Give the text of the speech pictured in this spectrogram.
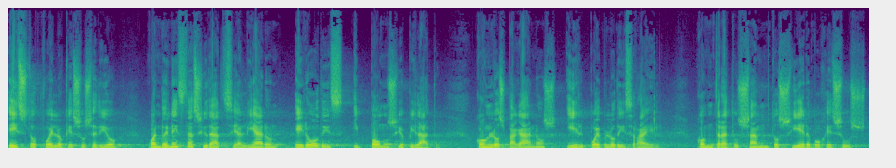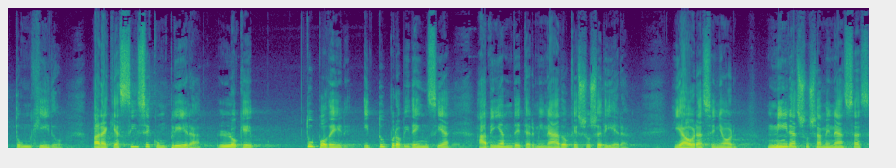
Esto fue lo que sucedió cuando en esta ciudad se aliaron Herodes y Poncio Pilato con los paganos y el pueblo de Israel contra tu santo siervo Jesús, tu ungido, para que así se cumpliera lo que tu poder y tu providencia habían determinado que sucediera. Y ahora, Señor, mira sus amenazas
